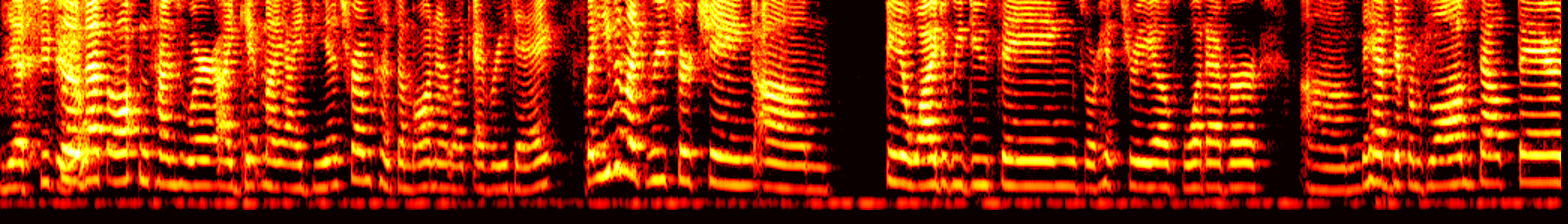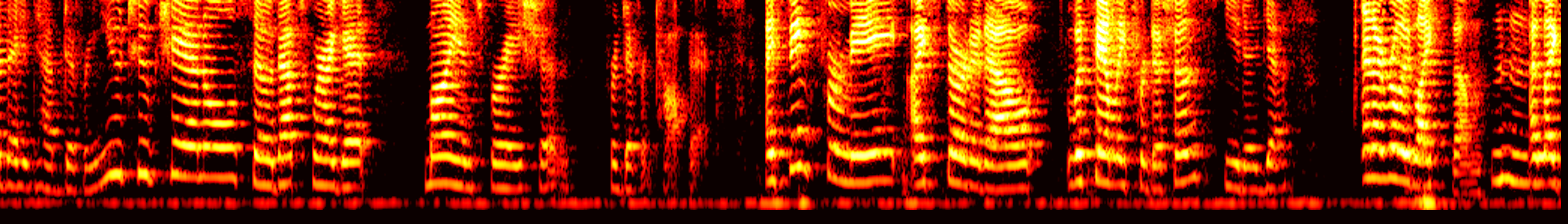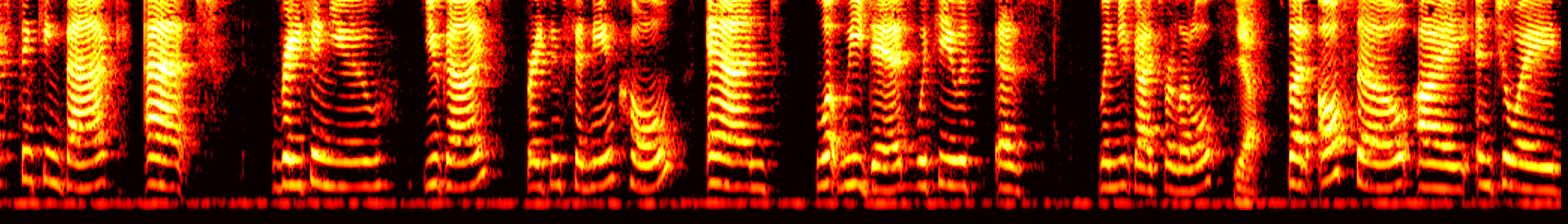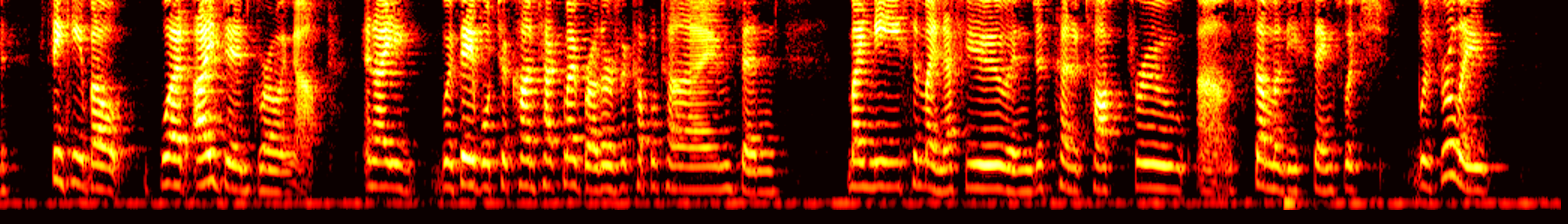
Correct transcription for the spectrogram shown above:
Yes, you do. So that's oftentimes where I get my ideas from because I'm on it like every day. But even like researching, um, you know, why do we do things or history of whatever. Um, they have different blogs out there. They have different YouTube channels. So that's where I get my inspiration for different topics. I think for me, I started out with family traditions, You did, yes. And I really liked them. Mhm. I liked thinking back at raising you, you guys, raising Sydney and Cole, and what we did with you as, as when you guys were little. Yeah. But also, I enjoyed thinking about what I did growing up. And I was able to contact my brothers a couple times and my niece and my nephew and just kind of talk through um, some of these things, which was really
